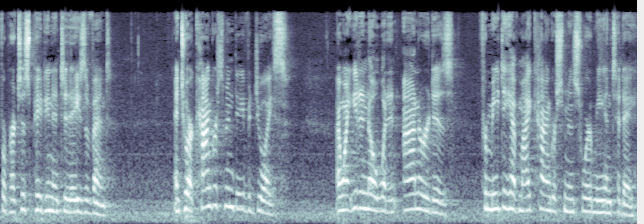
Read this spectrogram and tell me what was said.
for participating in today's event. And to our Congressman David Joyce, I want you to know what an honor it is for me to have my congressman swear me in today.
